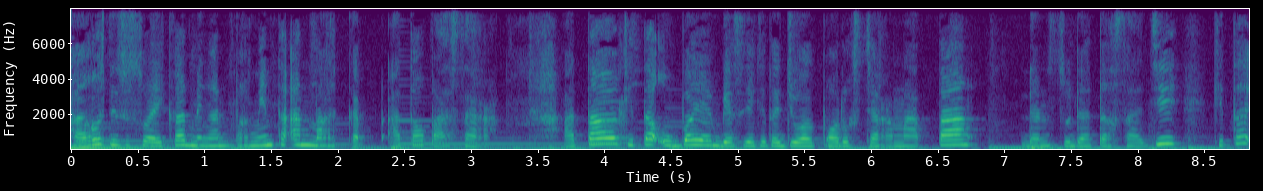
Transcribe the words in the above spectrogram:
harus disesuaikan dengan permintaan market atau pasar atau kita ubah yang biasanya kita jual produk secara matang dan sudah tersaji, kita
